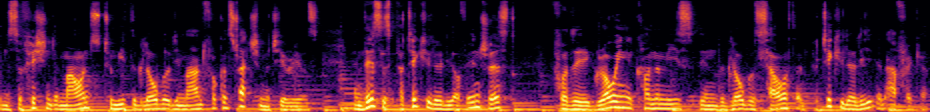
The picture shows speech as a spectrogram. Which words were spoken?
in sufficient amount to meet the global demand for construction materials. And this is particularly of interest for the growing economies in the global south and particularly in Africa.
